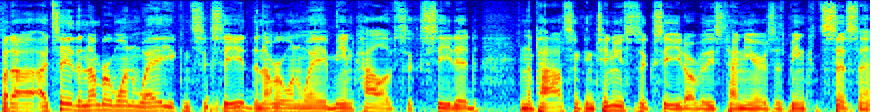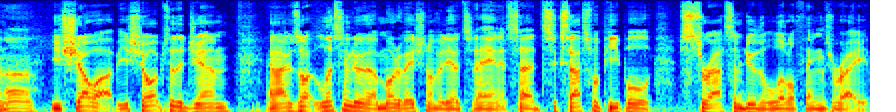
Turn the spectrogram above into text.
But uh, I'd say the number one way you can succeed, the number one way me and Kyle have succeeded in the past and continues to succeed over these 10 years is being consistent. Uh. You show up. You show up to the gym. And I was uh, listening to a motivational video today and it said successful people stress and do the little things right.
